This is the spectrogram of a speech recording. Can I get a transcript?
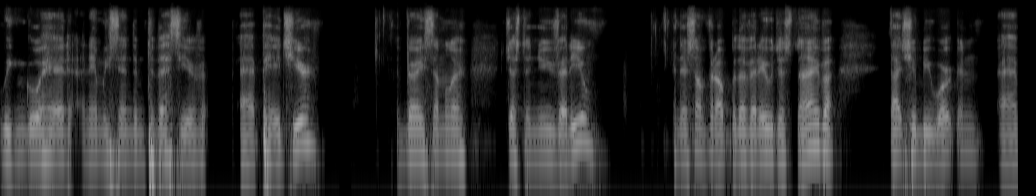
we can go ahead and then we send them to this here uh, page here. Very similar, just a new video. And there's something up with the video just now, but that should be working uh,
